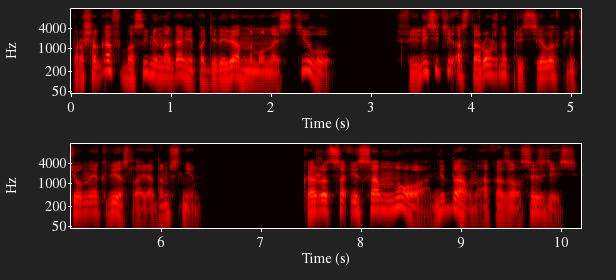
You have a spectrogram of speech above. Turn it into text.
Прошагав босыми ногами по деревянному настилу, Фелисити осторожно присела в плетеное кресло рядом с ним. Кажется, и сам Ноа недавно оказался здесь.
